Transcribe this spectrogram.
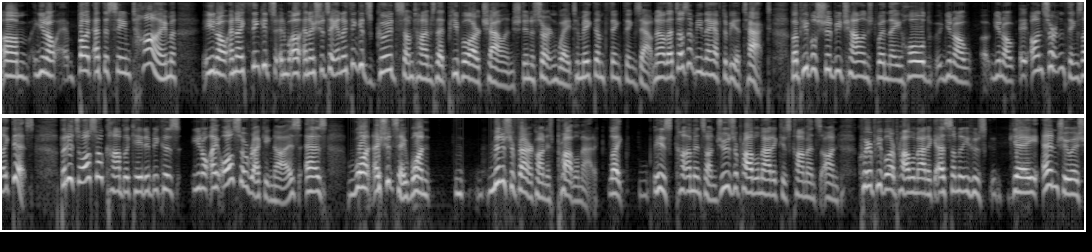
Um, you know, but at the same time, you know, and I think it's, and, well, and I should say, and I think it's good sometimes that people are challenged in a certain way to make them think things out. Now, that doesn't mean they have to be attacked, but people should be challenged when they hold, you know, uh, you know, on certain things like this. But it's also complicated because, you know, I also recognize as one, I should say, one, Minister Farrakhan is problematic. Like his comments on Jews are problematic. His comments on queer people are problematic. As somebody who's gay and Jewish,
